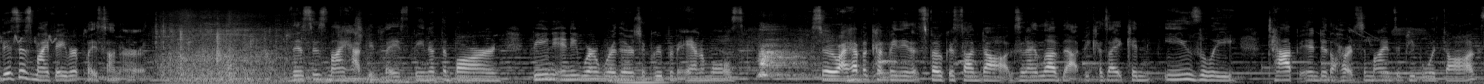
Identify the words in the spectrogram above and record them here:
This is my favorite place on earth. This is my happy place, being at the barn, being anywhere where there's a group of animals. So I have a company that's focused on dogs, and I love that because I can easily tap into the hearts and minds of people with dogs.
